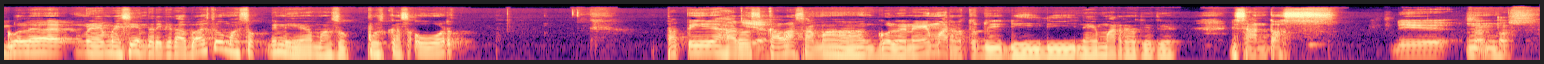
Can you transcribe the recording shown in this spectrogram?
golnya Messi yang tadi kita bahas tuh masuk ini ya masuk Puskas Award. Tapi harus Iya. kalah sama golnya Neymar waktu di, di, di Neymar waktu itu ya. Di Santos. di Santos.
